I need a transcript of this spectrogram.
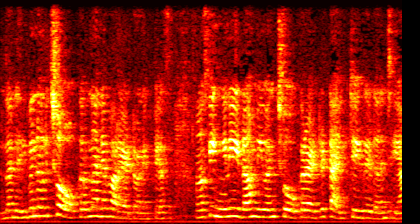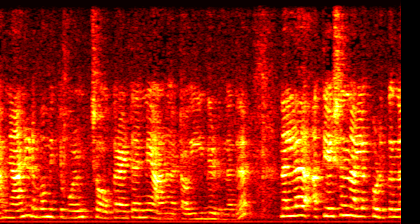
എന്താണ് ഇവൻ ഒരു ചോക്കർ എന്ന് തന്നെ പറയാട്ടോ നെക്ലസ് നമുക്ക് ഇങ്ങനെ ഇടാം. ഇവൻ ചോക്കറായിട്ട് ടൈറ്റ് ചെയ്ത് ഇടാൻ ചെയ്യാം. ഞാൻ ഇടുമ്പോൾ മിക്കപ്പോഴും ചോക്കറായിട്ട് തന്നെയാണ് കേട്ടോ ഇത് ഇടുന്നത്. നല്ല അത്യാവശ്യം നല്ല കൊടുക്കുന്ന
